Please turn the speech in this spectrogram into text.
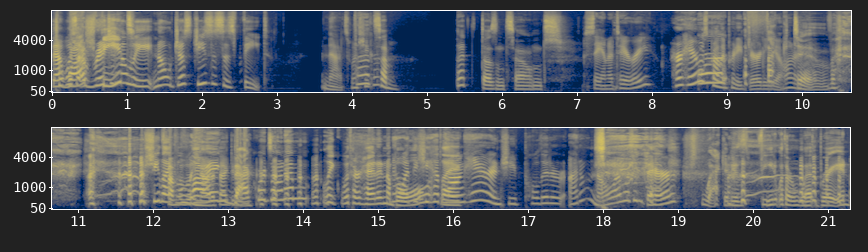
That was wash feet? originally no, just Jesus's feet. And that's when That's she got a. That doesn't sound sanitary. Her hair was probably pretty dirty on effective. Was she like lying backwards on him, like with her head in a no, bowl, I think she had like long hair and she pulled it. Or I don't know. I wasn't there. whacking his feet with her wet braid?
